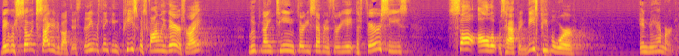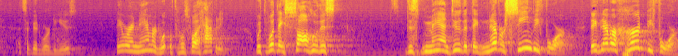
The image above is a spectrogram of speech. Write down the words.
They were so excited about this. They were thinking peace was finally theirs, right? Luke 19, 37 to 38. The Pharisees saw all that was happening. These people were enamored. That's a good word to use. They were enamored with what was happening with what they saw who this, this man do that they've never seen before, they've never heard before.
